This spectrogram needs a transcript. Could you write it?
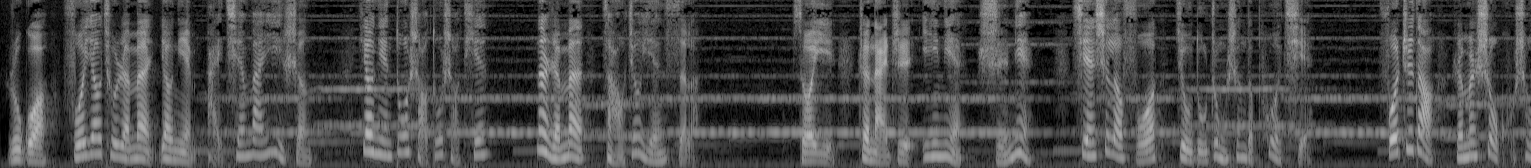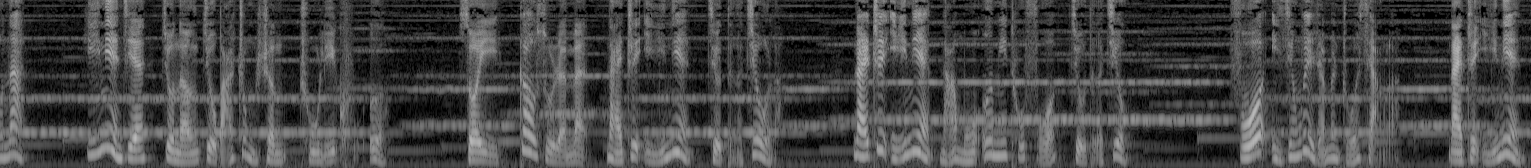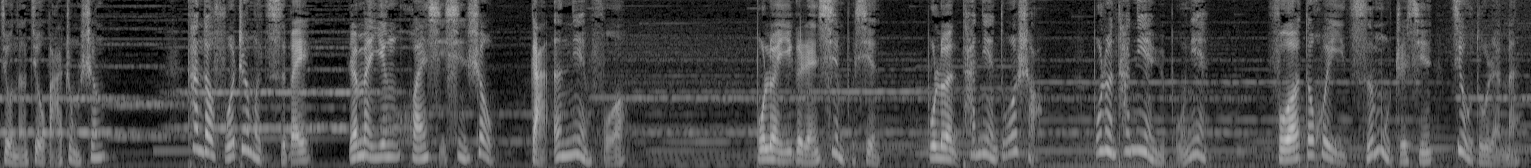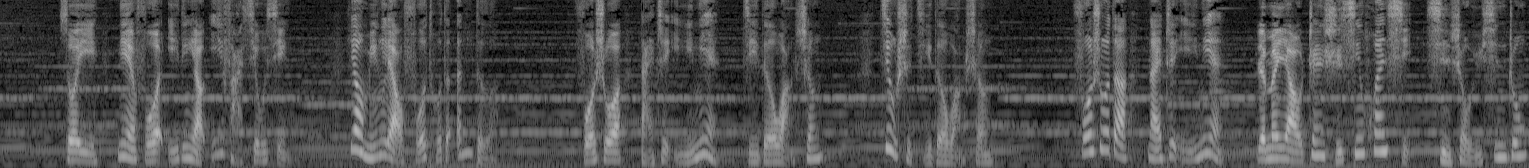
如果佛要求人们要念百千万亿声，要念多少多少天，那人们早就淹死了。所以这乃至一念十念。显示了佛救度众生的迫切。佛知道人们受苦受难，一念间就能救拔众生出离苦厄，所以告诉人们，乃至一念就得救了，乃至一念南无阿弥陀佛就得救。佛已经为人们着想了，乃至一念就能救拔众生。看到佛这么慈悲，人们应欢喜信受，感恩念佛。不论一个人信不信。不论他念多少，不论他念与不念，佛都会以慈母之心救度人们。所以念佛一定要依法修行，要明了佛陀的恩德。佛说乃至一念即得往生，就是即得往生。佛说的乃至一念，人们要真实心欢喜，信受于心中。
